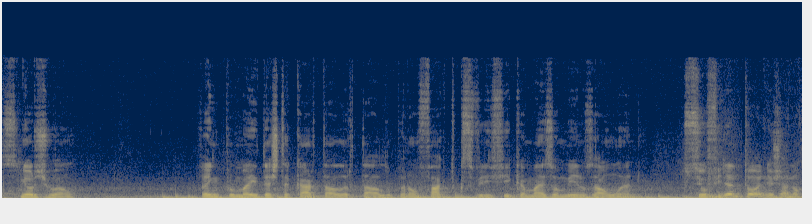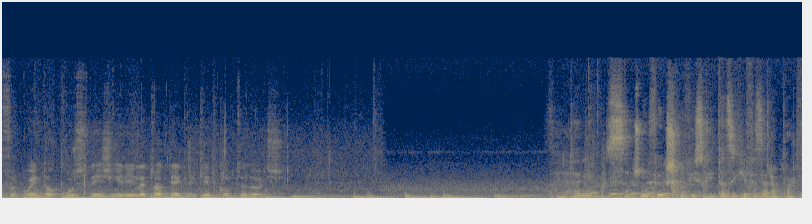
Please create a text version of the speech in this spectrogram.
Senhor João, venho por meio desta carta alertá-lo para um facto que se verifica mais ou menos há um ano. O seu filho António já não frequenta o curso de Engenharia Eletrotécnica e de Computadores. António, sabes, não foi eu que escrevi isso que estás aqui a fazer à porta.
